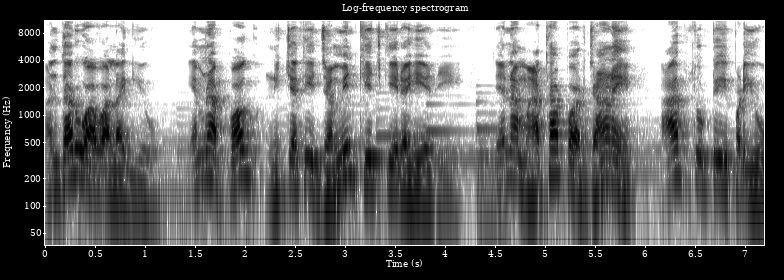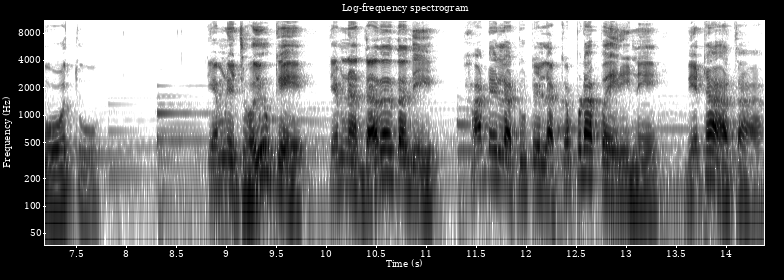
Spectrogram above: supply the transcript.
અંધારું આવવા લાગ્યું. એમના પગ નીચેથી જમીન ખીચકી રહી હતી. તેના માથા પર જાણે આગ તૂટી પડ્યું હતું. તેમણે જોયું કે તેમના દાદા દાદી ફાટેલા તૂટેલા કપડાં પહેરીને બેઠા હતા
